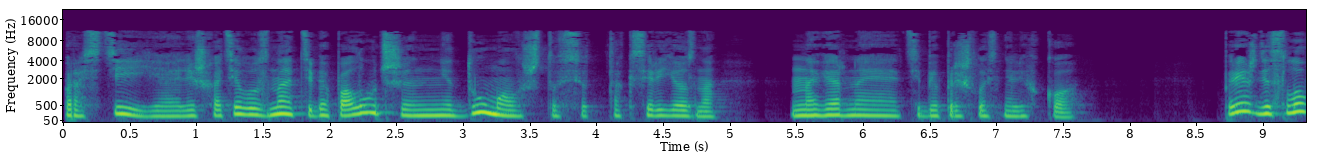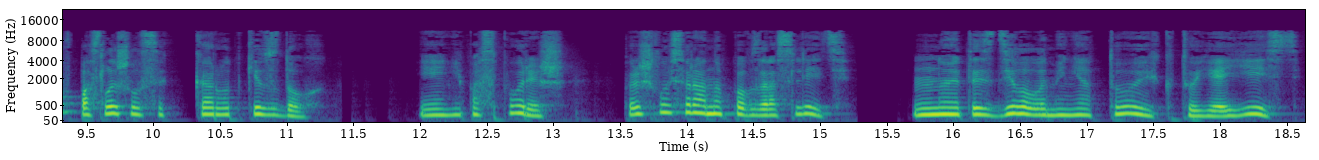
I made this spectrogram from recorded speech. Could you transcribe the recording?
Прости, я лишь хотел узнать тебя получше, не думал, что все так серьезно. Наверное, тебе пришлось нелегко. Прежде слов послышался короткий вздох. И не поспоришь, Пришлось рано повзрослеть, но это сделало меня той, кто я есть.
